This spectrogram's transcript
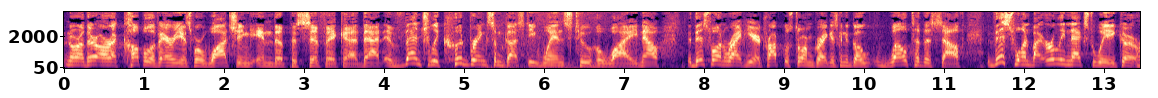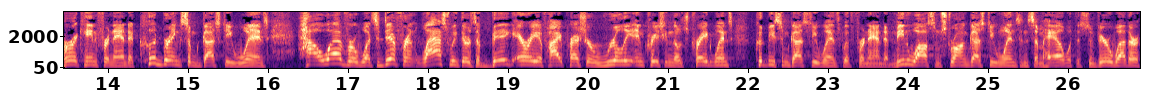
Norah, there are a couple of areas we're watching in the Pacific uh, that eventually could bring some gusty winds to Hawaii. Now, this one right here, Tropical Storm Greg, is going to go well to the south. This one, by early next week, uh, Hurricane Fernanda could bring some gusty winds. However, what's different, last week there was a big area of high pressure really increasing those trade winds. Could be some gusty winds with Fernanda. Meanwhile, some strong gusty winds and some hail with the severe weather.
